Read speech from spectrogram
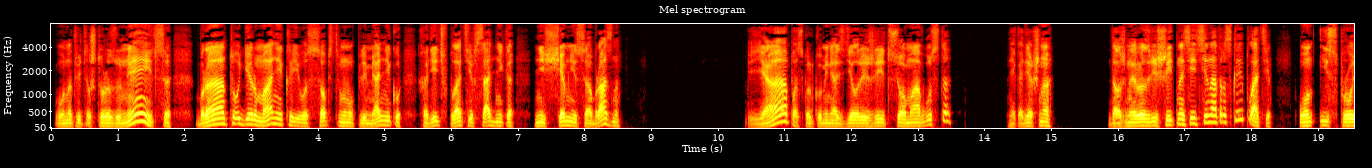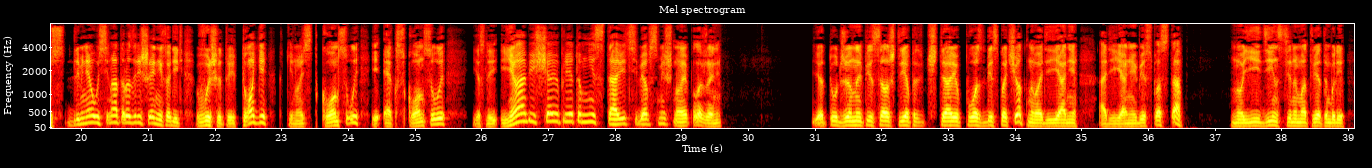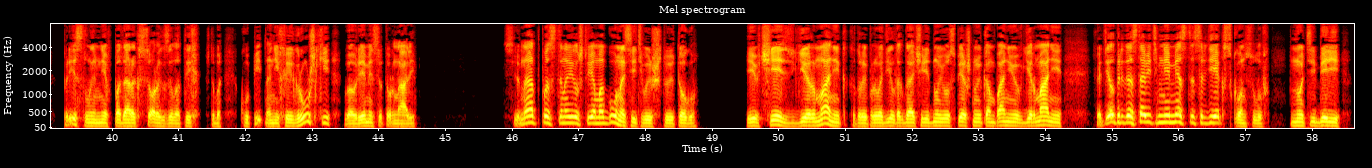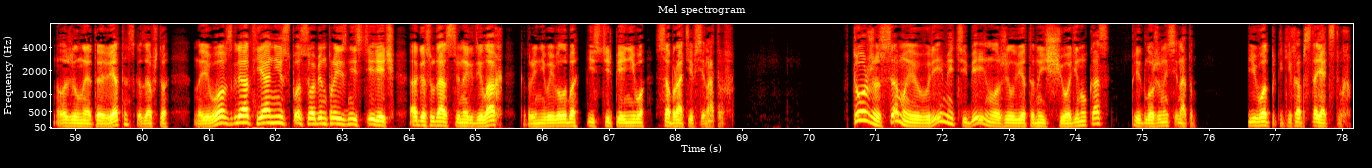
Он ответил, что, разумеется, брату Германика, его собственному племяннику, ходить в платье всадника ни с чем не сообразно. Я, поскольку меня сделали жрецом Августа, мне, конечно, должны разрешить носить сенаторское платье. Он и спросит для меня у сената разрешение ходить в вышитые тоги, какие носят консулы и экс-консулы, если я обещаю при этом не ставить себя в смешное положение. Я тут же написал, что я предпочитаю пост без почетного одеяния, одеянию без поста. Но единственным ответом были присланы мне в подарок сорок золотых, чтобы купить на них игрушки во время Сатурнали. Сенат постановил, что я могу носить вышитую тогу. И в честь Германика, который проводил тогда очередную успешную кампанию в Германии, хотел предоставить мне место среди экс-консулов. Но Тиберий наложил на это вето, сказав, что, на его взгляд, я не способен произнести речь о государственных делах, которые не вывело бы из терпения его собратьев-сенаторов. В то же самое время Тиберий наложил вето на еще один указ, предложенный Сенатом. И вот при каких обстоятельствах.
